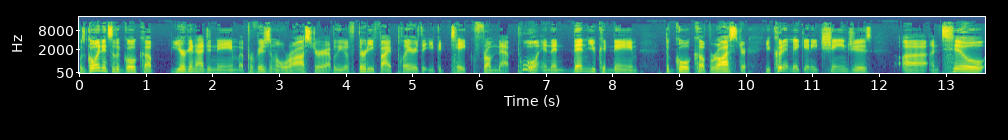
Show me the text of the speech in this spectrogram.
was going into the Gold Cup. Jurgen had to name a provisional roster, I believe, of 35 players that you could take from that pool, and then then you could name the Gold Cup roster. You couldn't make any changes uh, until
